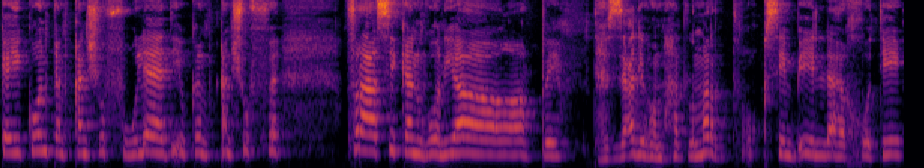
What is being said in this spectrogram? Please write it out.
كيكون. كنبقى نشوف ولادي وكنبقى نشوف فراسي كنقول يا ربي تهز عليهم هاد المرض. أقسم بالله أخوتي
